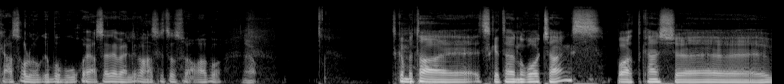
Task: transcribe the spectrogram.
hva som har ligget på bordet her, så det er veldig vanskelig å svare på. Skal vi ta, skal jeg ta en råsjans på at kanskje eh,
